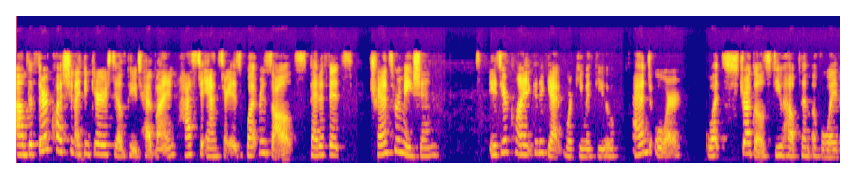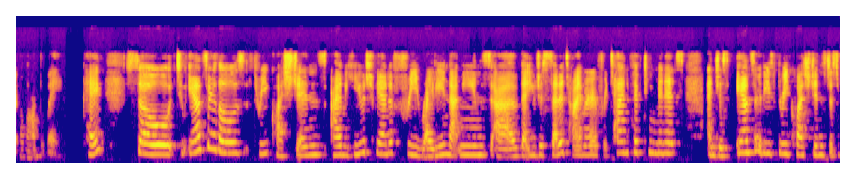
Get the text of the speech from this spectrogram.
Um, the third question i think your sales page headline has to answer is what results benefits transformation is your client going to get working with you and or what struggles do you help them avoid along the way Okay, so to answer those three questions, I'm a huge fan of free writing. That means uh, that you just set a timer for 10, 15 minutes and just answer these three questions. Just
